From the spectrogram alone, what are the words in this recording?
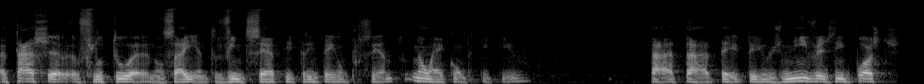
a taxa flutua, não sei, entre 27% e 31%, não é competitivo. Está, está, tem, tem os níveis de impostos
